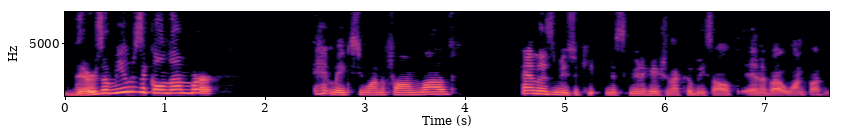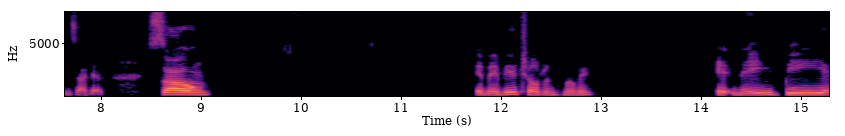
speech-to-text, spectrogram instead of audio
There's a musical number. It makes you want to fall in love. And there's music miscommunication that could be solved in about one fucking second. So it may be a children's movie. It may be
